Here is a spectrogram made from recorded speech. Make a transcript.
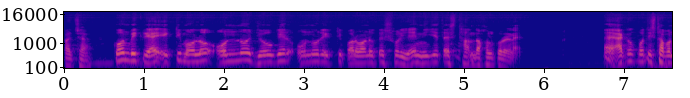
আচ্ছা কোন বিক্রিয়ায় একটি মৌল অন্য যৌগের অণুর একটি পরমাণুকে সরিয়ে নিজে তার স্থান দখল করে নেয়? হ্যাঁ একক প্রতিস্থাপন।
